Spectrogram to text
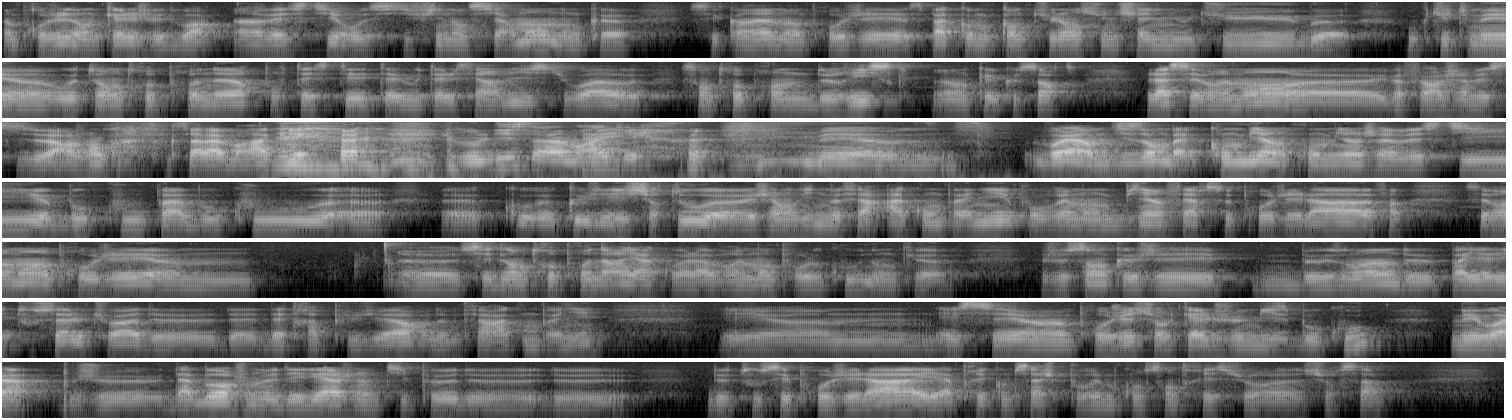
un projet dans lequel je vais devoir investir aussi financièrement. Donc c'est quand même un projet, c'est pas comme quand tu lances une chaîne YouTube ou que tu te mets auto-entrepreneur pour tester tel ou tel service, tu vois, sans trop prendre de risques en quelque sorte. Là, c'est vraiment, euh, il va falloir que j'investisse de l'argent, quoi. Donc ça va me raquer. je vous le dis, ça va me raquer. Mais euh, voilà, en me disant bah, combien, combien j'investis, beaucoup, pas beaucoup. Euh, que, surtout, j'ai envie de me faire accompagner pour vraiment bien faire ce projet-là. Enfin, c'est vraiment un projet, c'est de l'entrepreneuriat, quoi, là, vraiment pour le coup. Donc je sens que j'ai besoin de pas y aller tout seul, tu vois, d'être à plusieurs, de me faire accompagner. Euh, et, c'est un projet sur lequel je mise beaucoup. Mais voilà, d'abord je me dégage un petit peu de, de, tous ces projets-là. Et après, comme ça, je pourrais me concentrer sur, euh, sur ça.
